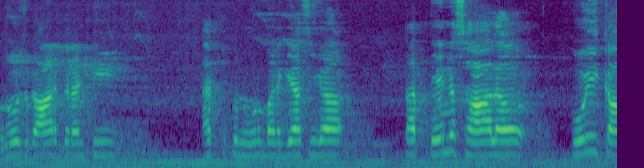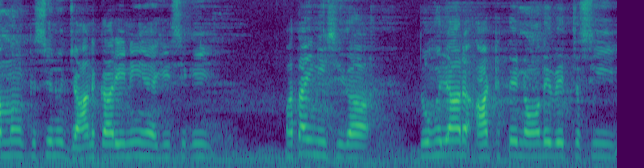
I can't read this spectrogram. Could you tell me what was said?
ਰੋਜ਼ਗਾਰ ਗਰੰਟੀ ਐਕਟ ਕਾਨੂੰਨ ਬਣ ਗਿਆ ਸੀਗਾ, ਤਾਂ 3 ਸਾਲ ਕੋਈ ਕੰਮ ਕਿਸੇ ਨੂੰ ਜਾਣਕਾਰੀ ਨਹੀਂ ਹੈਗੀ ਸੀਗੀ, ਪਤਾ ਹੀ ਨਹੀਂ ਸੀਗਾ। 2008 ਤੇ 9 ਦੇ ਵਿੱਚ ਅਸੀਂ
